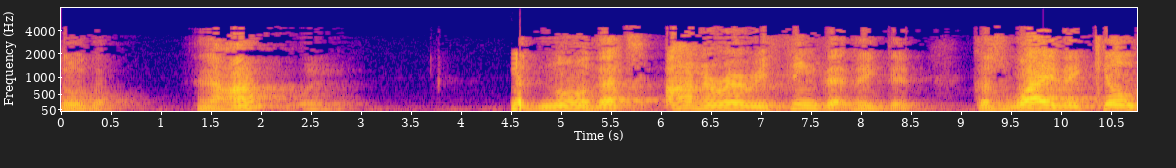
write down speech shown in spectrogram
to do that. Yeah? No, that's honorary thing that they did. Cause why they killed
